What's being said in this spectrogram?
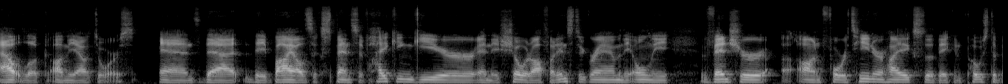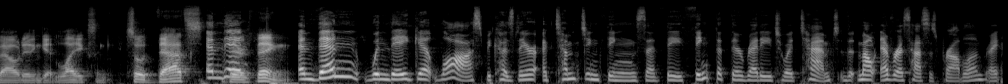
outlook on the outdoors and that they buy all this expensive hiking gear and they show it off on Instagram and they only venture uh, on 14er hikes so that they can post about it and get likes and so that's And their then- thing. And then when they get lost because they're attempting things that they think that they're ready to attempt, Mount Everest has this problem, right?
